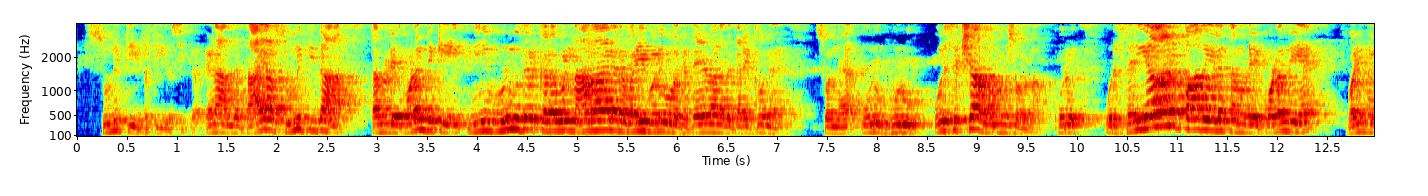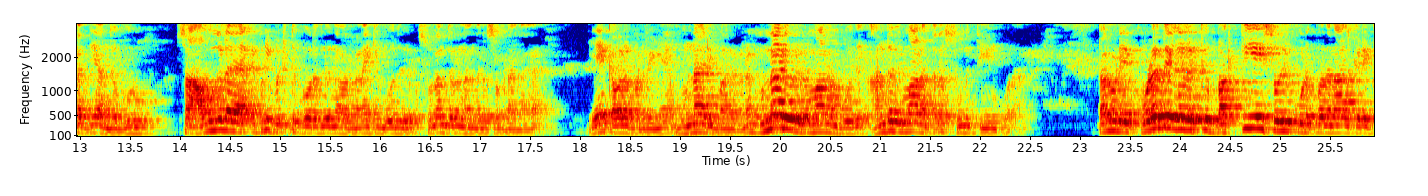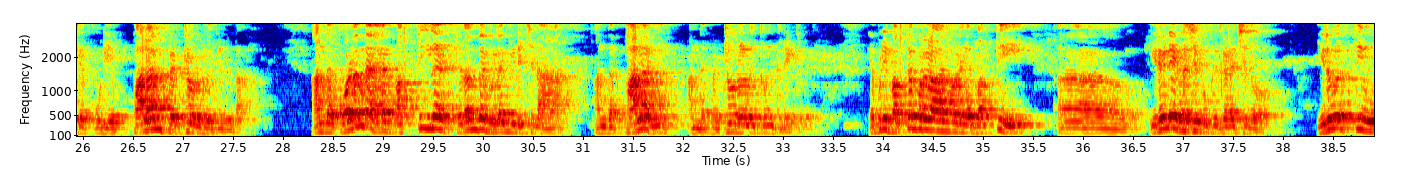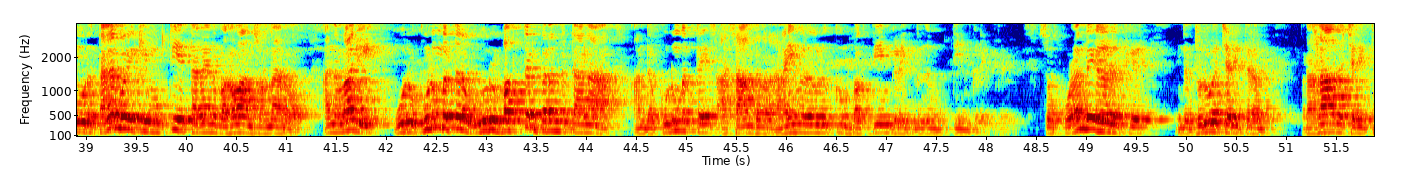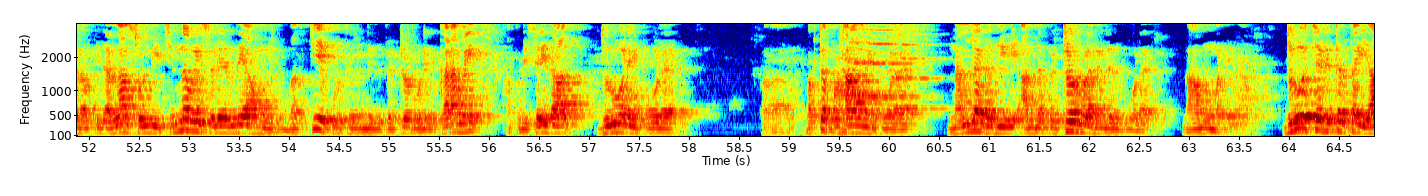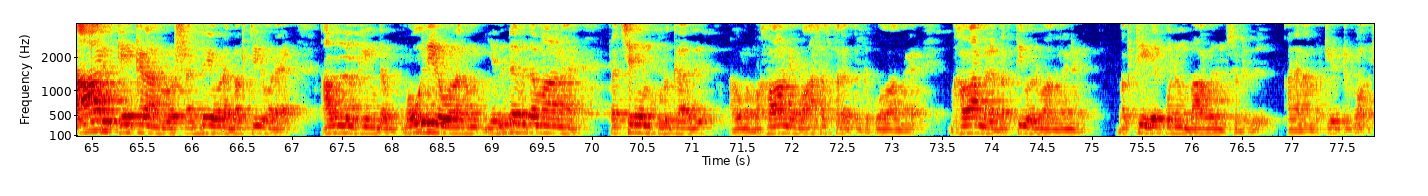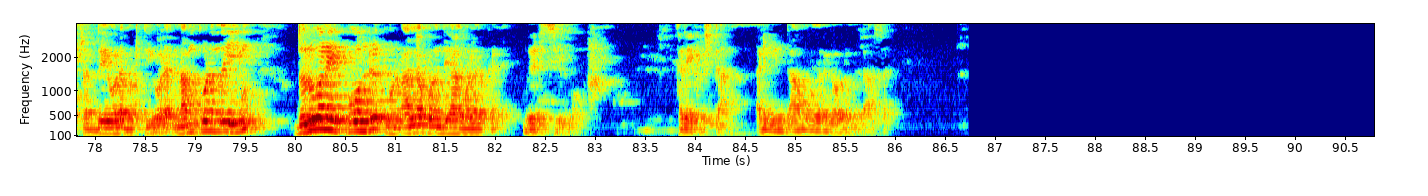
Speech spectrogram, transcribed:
சுனித்தியை பற்றி யோசிக்கிறார். ஏன்னா அந்த தாயார் சுனித்தி தான் தன்னுடைய குழந்தைக்கு நீ முழுமுதற் கடவுள் நாராயணர் வழிபடு உனக்கு தேவையானது கிடைக்கும்னு சொன்ன ஒரு குரு ஒரு சிக்ஷா குருன்னு சொல்லலாம். ஒரு ஒரு சரியான பாதையில் தன்னுடைய குழந்தைய வழிநடத்திய அந்த குரு. ஸோ அவங்கள எப்படி விட்டுட்டு போகிறதுன்னு அவர் நினைக்கும் போது சுனந்திரன் நந்தர் சொல்கிறாங்க ஏன் கவலைப்படுறீங்க? முன்னாடி பாருங்கன்னா முன்னாடி ஒரு விமானம் போகுது. அந்த விமானத்தில் சுமித்தியும் போகிறாங்க தன்னுடைய குழந்தைகளுக்கு பக்தியை சொல்லிக் கொடுப்பதனால் கிடைக்கக்கூடிய பலன் பெற்றோர்களுக்கு இதுதான். அந்த குழந்தை பக்தியில் சிறந்த விளங்கிடுச்சுன்னா அந்த பலன் அந்த பெற்றோர்களுக்கும் கிடைக்கிறது. எப்படி பக்த பிரகலாதனுடைய பக்தி இரண்யகசிப்புக்கு கிடைச்சதோ இருபத்தி ஒரு தலைமுறைக்கு முக்தியை தரேன்னு பகவான் சொன்னாரோ அந்த மாதிரி ஒரு குடும்பத்தில் ஒரு பக்தர் பிறந்துட்டானா அந்த குடும்பத்தை சார்ந்தவர் அனைவர்களுக்கும் பக்தியும் கிடைக்கிறது முக்தியும் கிடைக்கிறது. ஸோ குழந்தைகளுக்கு இந்த துருவ சரித்திரம் பிரகலாத சரித்திரம் இதெல்லாம் சொல்லி சின்ன வயசுலேருந்தே அவங்களுக்கு பக்தியை கொடுக்க வேண்டியது பெற்றோர்களுடைய கடமை. அப்படி செய்தால் துருவனைப் போல பக்த பிரகலாதனைப் போல நல்ல கதியை அந்த பெற்றோர்கள் அடைந்தது போல நாமும் அடையலாம். துருவ சரித்திரத்தை யார் கேட்குறாங்களோ ஸ்ரத்தையோட பக்தியோட அவங்களுக்கு இந்த பௌதிக உலகம் எந்த விதமான பிரச்சனையும் கொடுக்காது. அவங்க பகவானுடைய வாசஸ்தலத்துக்கு போவாங்க. பகவான் மேலே பக்தி வருவாங்கன்னு பக்தி ஏற்படும் பாகவதம் சொல்லுது. அதை நாம் கேட்டிருக்கோம். ஸ்ரத்தையோட பக்தியோட. நம் குழந்தையும் துருவனை போன்று ஒரு நல்ல குழந்தையாக வளர்க்க முயற்சி செய்வோம். ஹரே கிருஷ்ணா. அடியின் தாமோதர கௌரவதாசன்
